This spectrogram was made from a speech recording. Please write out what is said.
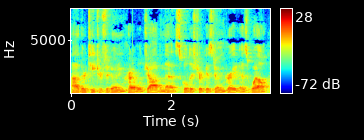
uh, their teachers are doing an incredible job, and that school district is doing great as well.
